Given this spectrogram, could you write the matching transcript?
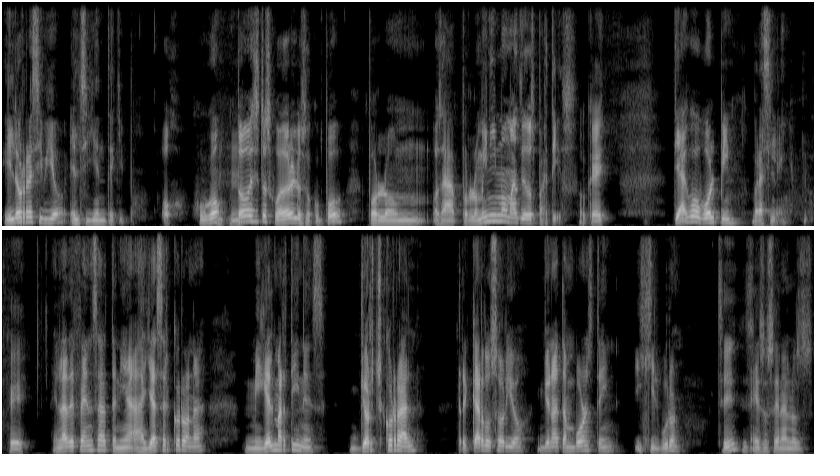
y lo recibió el siguiente equipo. Ojo, jugó, todos estos jugadores los ocupó por lo, o sea, por lo mínimo más de dos partidos. Ok, Thiago Volpi, brasileño. ok. En la defensa tenía a Yasser Corona, Miguel Martínez, George Corral, Ricardo Osorio, Jonathan Bornstein y Gil Burón. Sí, sí, sí. Esos eran los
